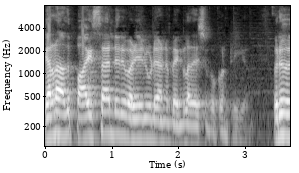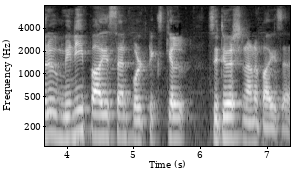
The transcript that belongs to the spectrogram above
കാരണം അത് പാകിസ്ഥാന്റെ ഒരു വഴിയിലൂടെയാണ് ബംഗ്ലാദേശ് പോയിക്കൊണ്ടിരിക്കുന്നത്. ഒരു ഒരു മിനി പാകിസ്ഥാൻ പൊളിറ്റിക്കൽ സിറ്റുവേഷനാണ് പാകിസ്ഥാൻ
